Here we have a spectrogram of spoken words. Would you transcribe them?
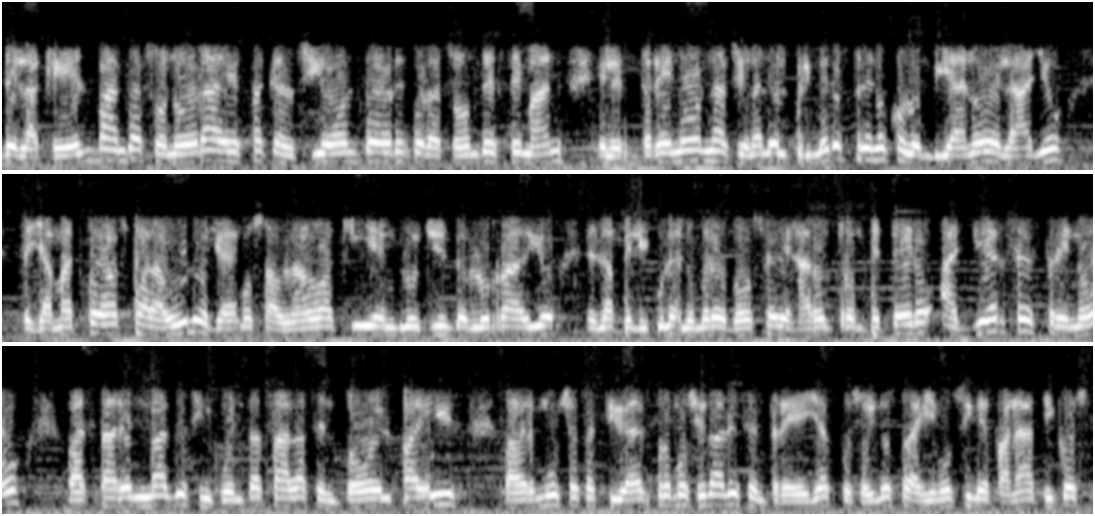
de la que es banda sonora esta canción, Pobre Corazón de este man, el estreno nacional, el primer estreno colombiano del año, se llama Todas para Uno, ya hemos hablado aquí en Blue Jeans de Blue Radio, es la película número 12 de Harold Trompetero, ayer se estrenó, va a estar en más de 50 salas en todo el país, va a haber muchas actividades promocionales, entre ellas pues hoy nos trajimos cinefanáticos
